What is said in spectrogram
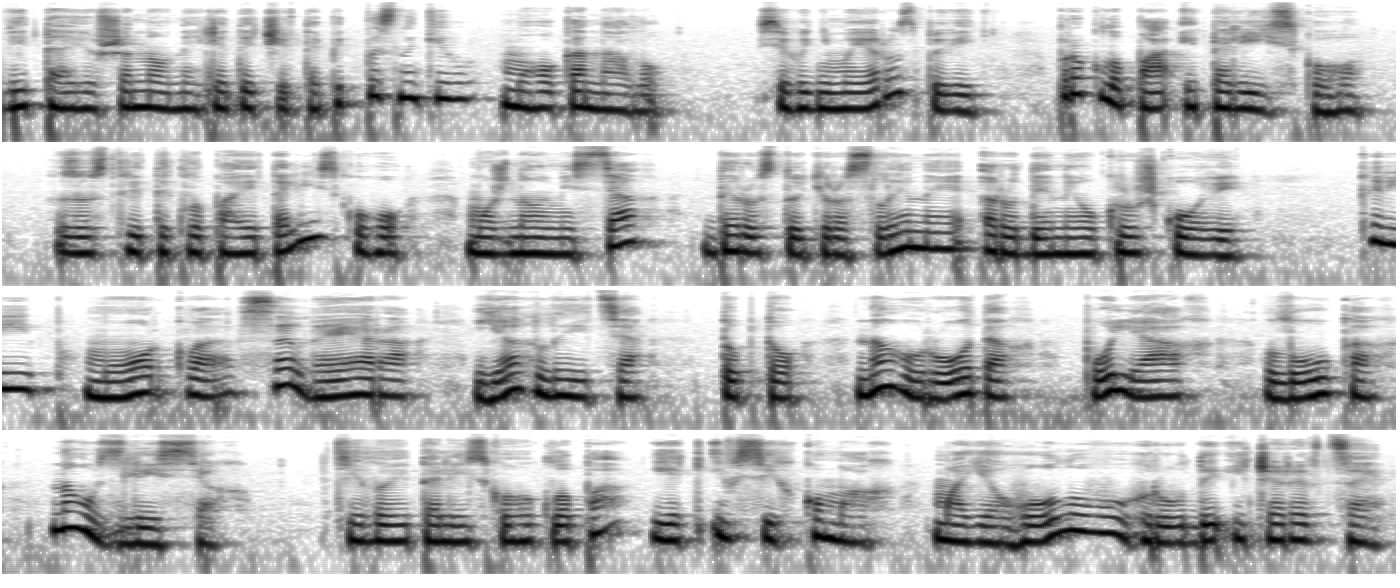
Вітаю шановних глядачів та підписників мого каналу. Сьогодні моя розповідь про клопа італійського. Зустріти клопа італійського можна у місцях, де ростуть рослини родини окружкові: кріп, морква, селера, яглиця, тобто на городах, полях, луках, на узліссях. Тіло італійського клопа, як і всіх комах, має голову, груди і черевце.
